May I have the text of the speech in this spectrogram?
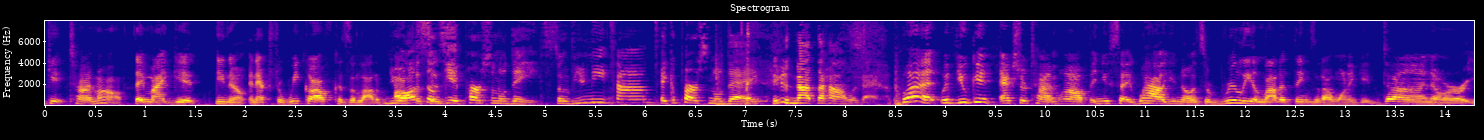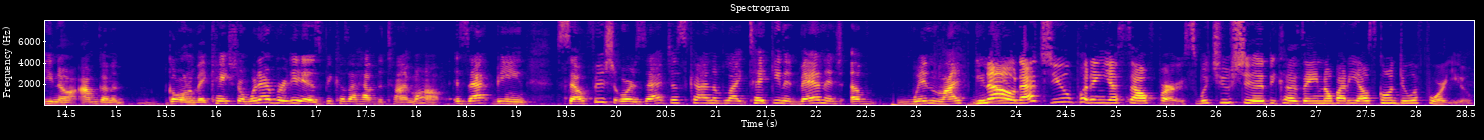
get time off. They might get, you know, an extra week off because a lot of You offices. also get personal days. So if you need time, take a personal day, not the holiday. But if you get extra time off and you say, wow, you know, it's a really a lot of things that I want to get done, or, you know, I'm going to go on a vacation or whatever it is because I have the time off. Is that being selfish or is that just kind of like taking advantage of when life gives No, you? that's you putting yourself first, which you should because ain't nobody else gonna do it for you.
